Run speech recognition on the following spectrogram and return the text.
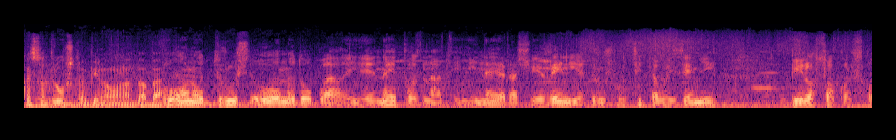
Kako su društvo bilo u ono doba? U ono, društvo, u ono doba je najpoznati i najraširenije društvo u čitavoj zemlji bilo Sokolsko.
